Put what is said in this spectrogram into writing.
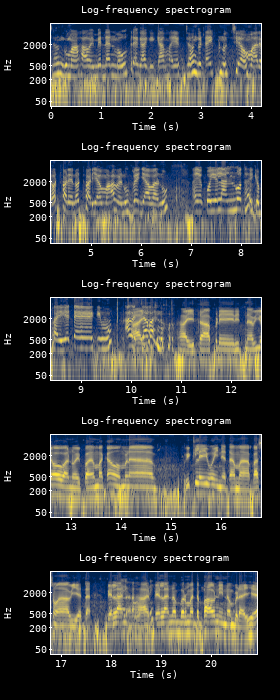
જંગમાં હવે મેદાનમાં ઉતરે ગાગી કે આમાં એક જંગ ટાઈપનું જ છે અમારે. અઠવાડિયે અઠવાડિયામાં આવે ને ઊભે જવાનું અહીંયા કોઈ એલાન ન થાય કે ભાઈ એટલે કેવું આવે હા, ઈ- જવાનું. હા એ તો આપણે એ રીતના વ્યવ આવવાનું હોય પણ એમાં કાં હમણાં વીકલે હોય ને તામાં પાછું આ આવીએ હતા પહેલા હા પહેલા નંબરમાં તો ભાવની નબળાઈ છે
